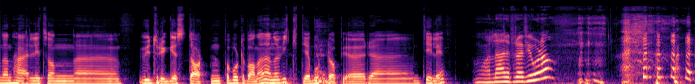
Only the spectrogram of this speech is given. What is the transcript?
den her litt sånn uh, utrygge starten på bortebane? Det er noen viktige borteoppgjør uh, tidlig. Må lære fra i fjor, da.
